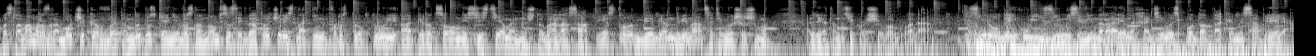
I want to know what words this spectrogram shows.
По словам разработчиков, в этом выпуске они в основном сосредоточились на инфраструктуре операционной системы, чтобы она соответствовала Debian 12, вышедшему летом текущего года. Zero Day уязвимость в WinRAR находилась под атаками с апреля.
